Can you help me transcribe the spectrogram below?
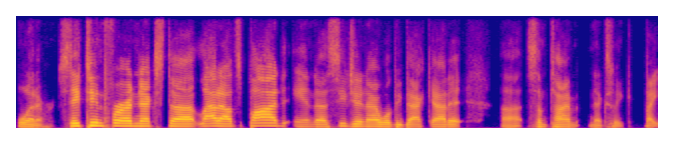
whatever. Stay tuned for our next uh, Loud Outs pod, and uh, CJ and I will be back at it uh, sometime next week. Bye.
